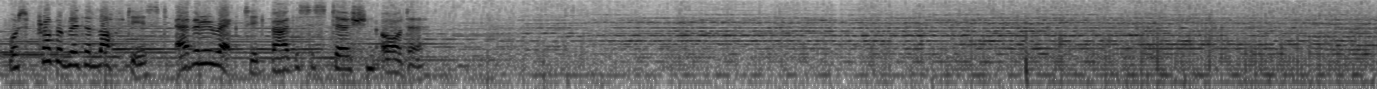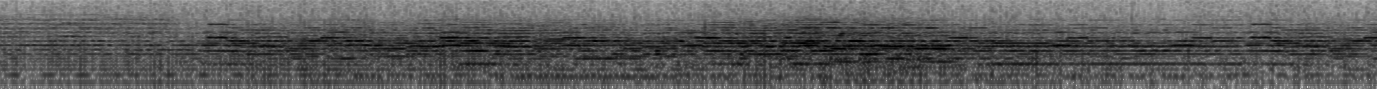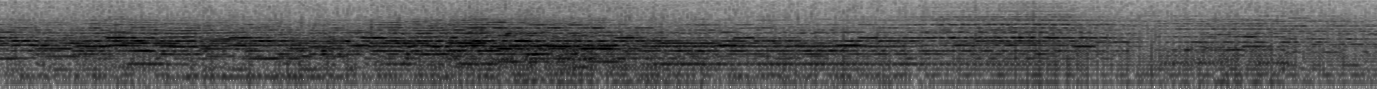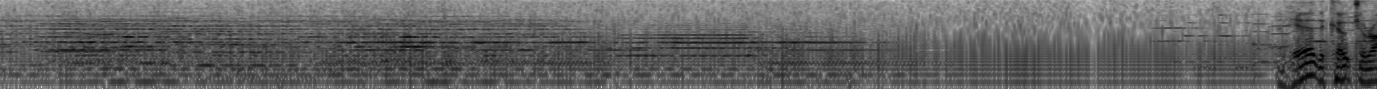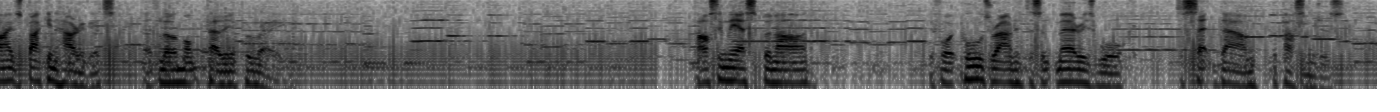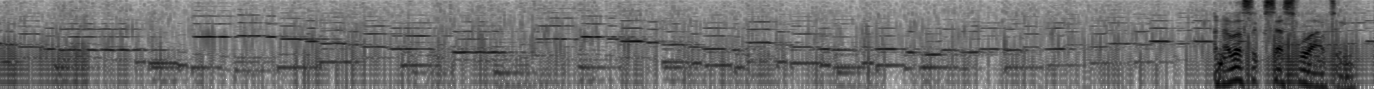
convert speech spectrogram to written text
was probably the loftiest ever erected by the Cistercian order. The coach arrives back in Harrogate at Lower Montpellier Parade. Passing the Esplanade before it pulls round into St Mary's Walk to set down the passengers. Another successful outing.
